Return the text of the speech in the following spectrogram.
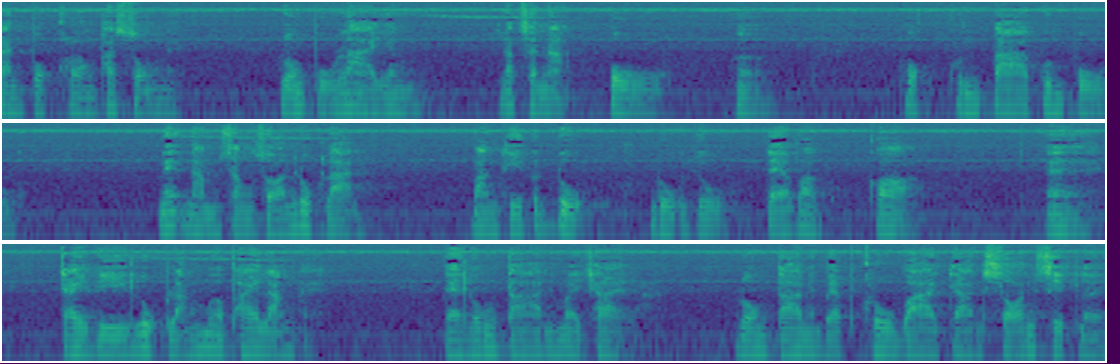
การปกครองพระสงฆ์เนี่ยหลวงปู่ล่ายังลักษณะปู่เออ พวกคุณตาคุณปู่ แนะนำสั่งสอนลูกหลาน บางทีก็ดุดุอยู่ แต่ว่าก็ใจดีลูกหลังเมื่อภายหลัง แต่หลวงตาไม่ใช่หลวงตาเนี่ยแบบครูบาอาจารย์สอนสิทธิ์เลย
